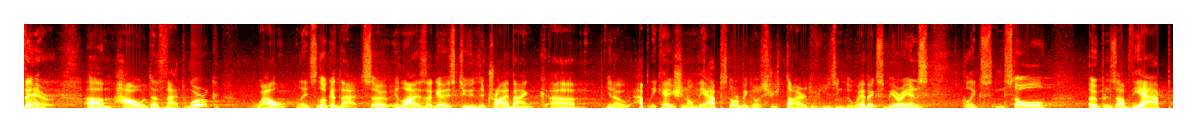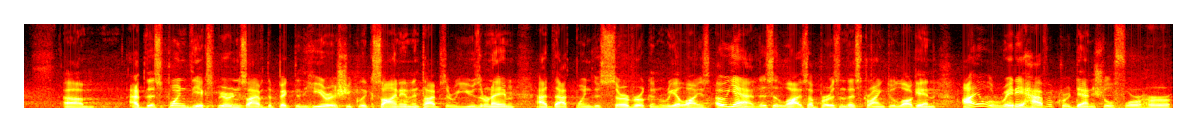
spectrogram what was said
there. Um, how does that work? Well, let's look at that. So Eliza goes to the TriBank uh, you know, application on the App Store because she's tired of using the web experience, clicks install, opens up the app, um, at this point, the experience I have depicted here is she clicks sign in and types her username, at that point the server can realize, oh yeah, this is Eliza person that's trying to log in. I already have a credential for her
